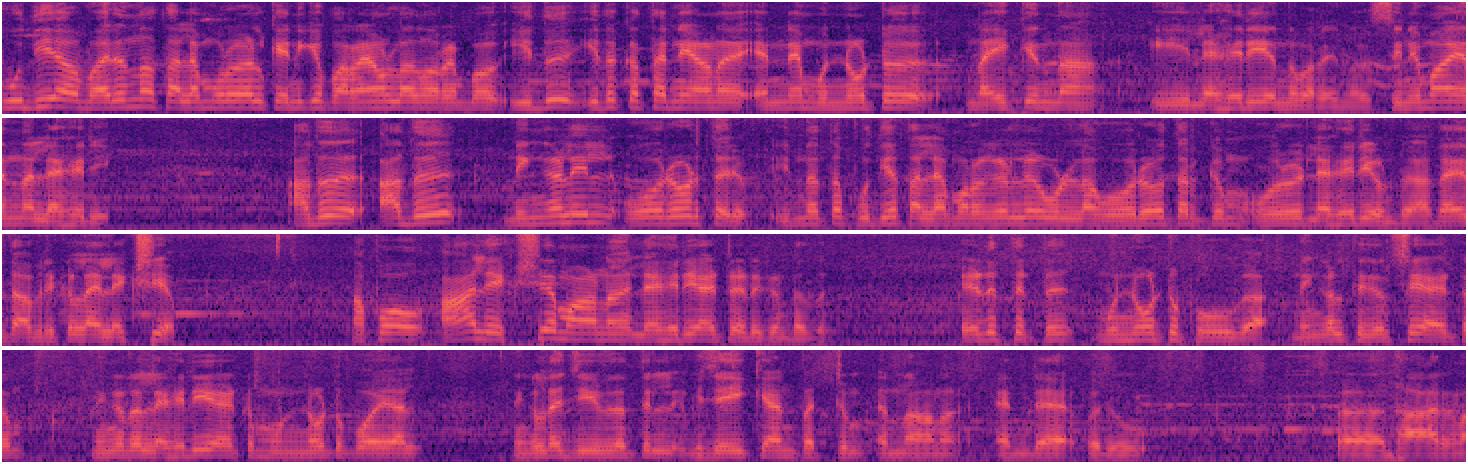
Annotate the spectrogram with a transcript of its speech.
പുതിയ വരുന്ന തലമുറകൾക്ക് എനിക്ക് പറയാനുള്ളതെന്ന് പറയുമ്പോൾ ഇത് ഇതൊക്കെ തന്നെയാണ് എന്നെ മുന്നോട്ട് നയിക്കുന്ന ഈ ലഹരി എന്ന് പറയുന്നത്. സിനിമ എന്ന ലഹരി. അത് അത് നിങ്ങളിൽ ഓരോരുത്തരും ഇന്നത്തെ പുതിയ തലമുറകളിലുള്ള ഓരോരുത്തർക്കും ഓരോ ലഹരിയുണ്ട്. അതായത് അവർക്കുള്ള ലക്ഷ്യം. അപ്പോൾ ആ ലക്ഷ്യമാണ് ലഹരിയായിട്ട് എടുക്കേണ്ടത്. എടുത്തിട്ട് മുന്നോട്ട് പോവുക. നിങ്ങൾ തീർച്ചയായിട്ടും നിങ്ങളുടെ ലഹരിയായിട്ട് മുന്നോട്ട് പോയാൽ നിങ്ങളുടെ ജീവിതത്തിൽ വിജയിക്കാൻ പറ്റും എന്നാണ് എന്റെ ഒരു ധാരണ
